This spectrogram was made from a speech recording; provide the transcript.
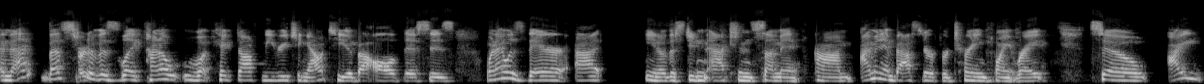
and that that sort of is like kind of what kicked off me reaching out to you about all of this is when I was there at you know the Student Action Summit. Um, I'm an ambassador for Turning Point, right? So I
